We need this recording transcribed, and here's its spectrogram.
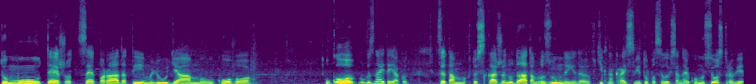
Тому теж от це порада тим людям, у кого, у кого, ви знаєте як, от це там хтось скаже, ну да, там розумний, втік на край світу, поселився на якомусь острові,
